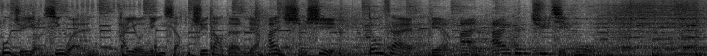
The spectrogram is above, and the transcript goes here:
不只有新闻，还有您想知道的两岸时事，都在《两岸 ING》节目。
